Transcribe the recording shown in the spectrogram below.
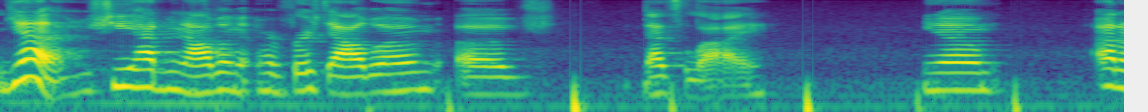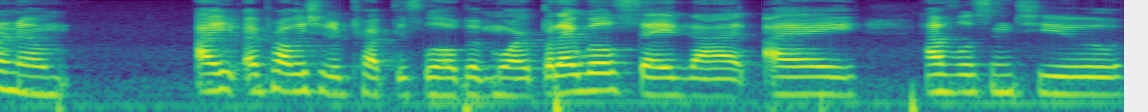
yeah, she had an album, her first album of that's a lie. You know, I don't know. I, I probably should have prepped this a little bit more, but I will say that I have listened to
